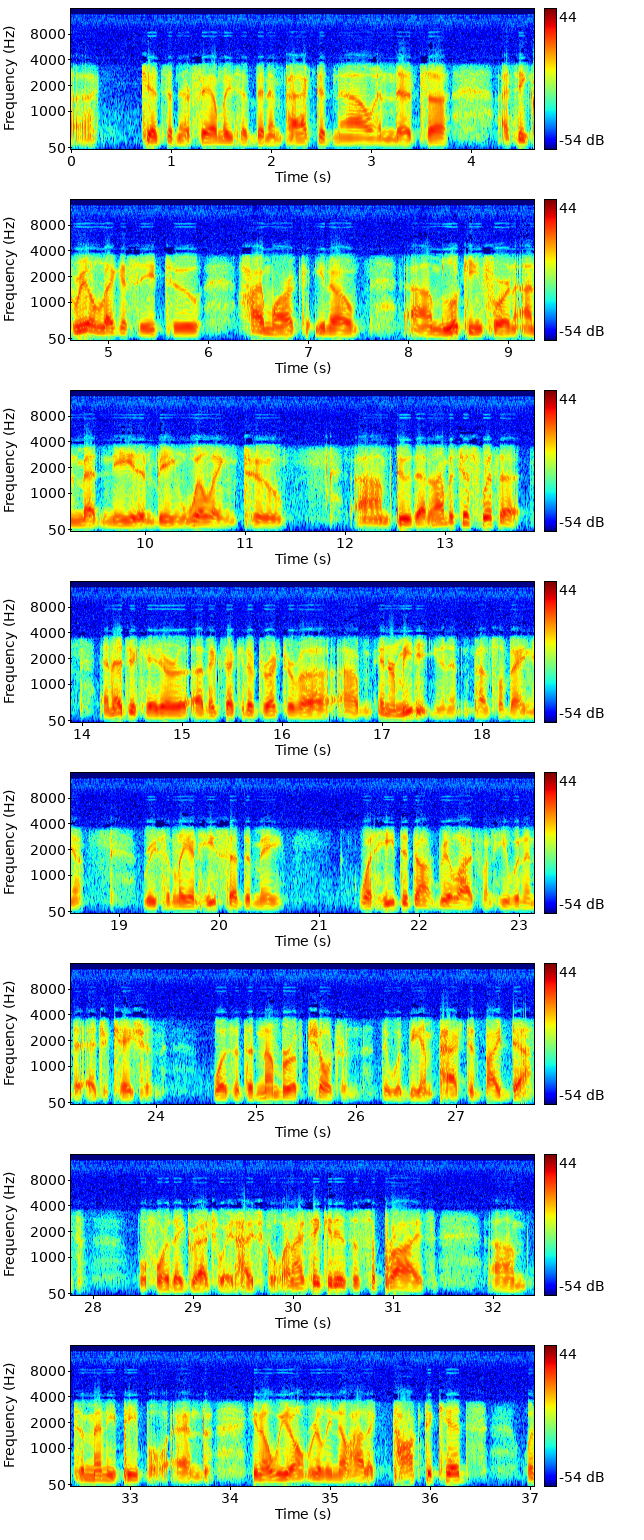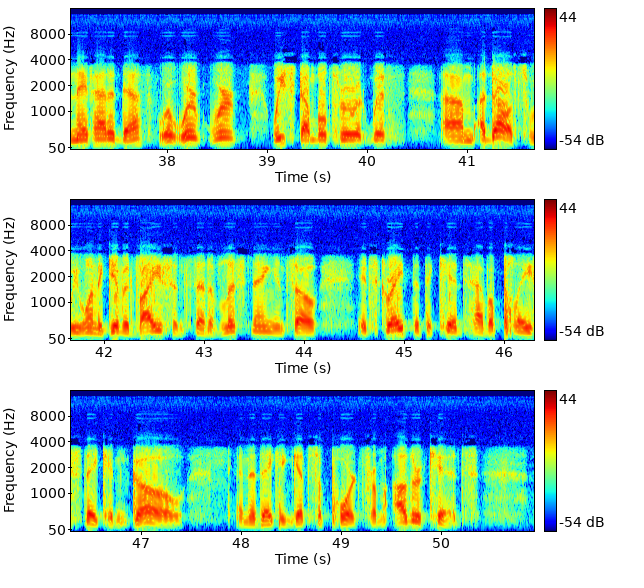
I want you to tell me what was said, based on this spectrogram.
uh, kids and their families have been impacted now, and it's, uh, I think, real legacy to Highmark. You know, um, looking for an unmet need and being willing to um, do that. And I was just with a an educator, an executive director of a um, intermediate unit in Pennsylvania recently, and he said to me, what he did not realize when he went into education was that the number of children that would be impacted by death before they graduate high school. And I think it is a surprise um, to many people. And you know, we don't really know how to talk to kids when they've had a death. We're we're, we're we stumble through it with um, adults. We want to give advice instead of listening, and so it's great that the kids have a place they can go, and that they can get support from other kids,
